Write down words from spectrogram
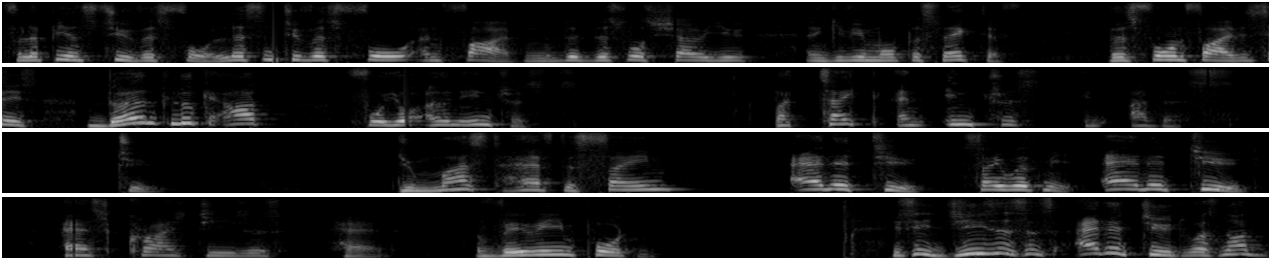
Philippians 2, verse 4. Listen to verse 4 and 5. And this will show you and give you more perspective. Verse 4 and 5 it says, Don't look out for your own interests, but take an interest in others too. You must have the same attitude. Say with me attitude as Christ Jesus had. Very important. You see, Jesus' attitude was not,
